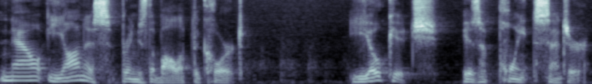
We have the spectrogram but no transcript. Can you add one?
Now Giannis brings the ball up the court. Jokic is a point center.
